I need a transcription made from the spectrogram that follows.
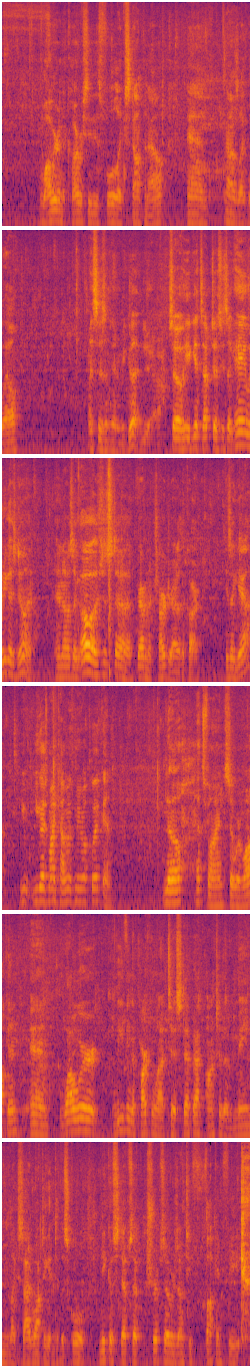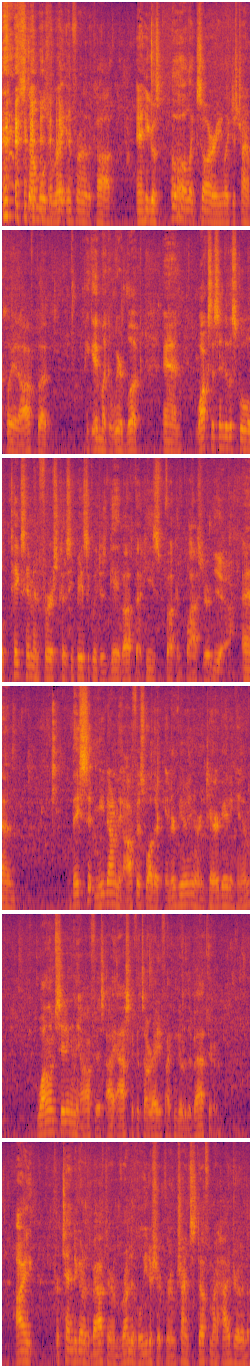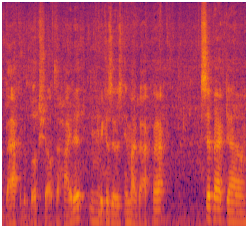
while we were in the car, we see this fool like stomping out, and I was like, well, this isn't gonna be good. Yeah. So he gets up to us. He's like, "Hey, what are you guys doing?" And I was like, "Oh, I was just uh, grabbing a charger out of the car." He's like, "Yeah, you you guys mind coming with me real quick?" And no, that's fine. So we're walking, and while we're leaving the parking lot to step back onto the main like sidewalk to get into the school, Nico steps up, trips over his own two fucking feet, stumbles right in front of the cop, and he goes, "Oh, like sorry," like just trying to play it off, but he gave him like a weird look, and walks us into the school, takes him in first because he basically just gave up that he's fucking plastered, Yeah. and they sit me down in the office while they're interviewing or interrogating him. While I'm sitting in the office, I ask if it's alright if I can go to the bathroom. I pretend to go to the bathroom, run to the leadership room, try and stuff my hydro in the back of the bookshelf to hide it Mhm. because it was in my backpack. Sit back down.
